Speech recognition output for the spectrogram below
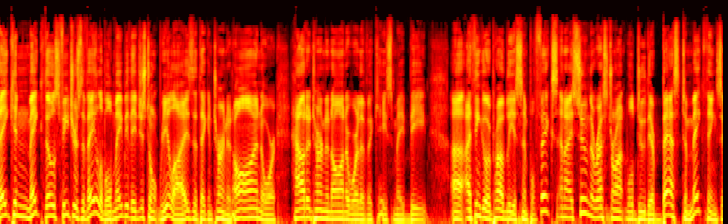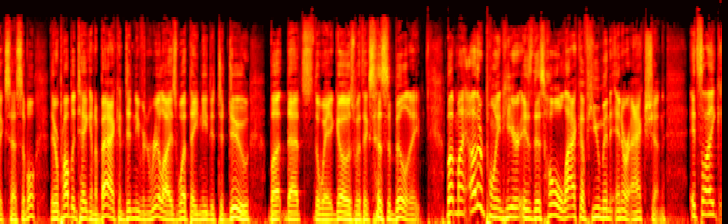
they can make those features available. Maybe they just don't realize that they can turn it on or how to turn it on or whatever the case may be. Uh, I think it would probably be a simple fix, and I assume the restaurant will do their best to make things accessible. They were probably taken aback and didn't even realize what they needed to do, but that's the way it goes with accessibility. But my other point here is this whole lack of human interaction. It's like,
